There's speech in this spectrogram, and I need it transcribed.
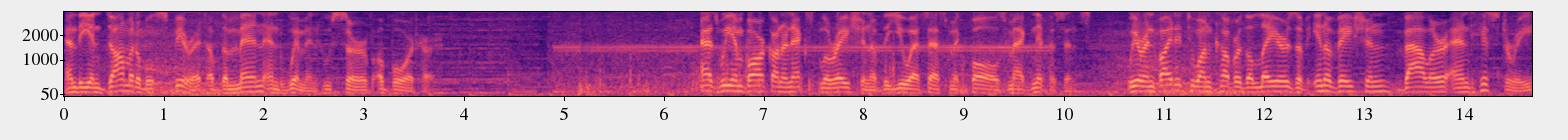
and the indomitable spirit of the men and women who serve aboard her. As we embark on an exploration of the USS McFaul's magnificence, we are invited to uncover the layers of innovation, valor, and history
